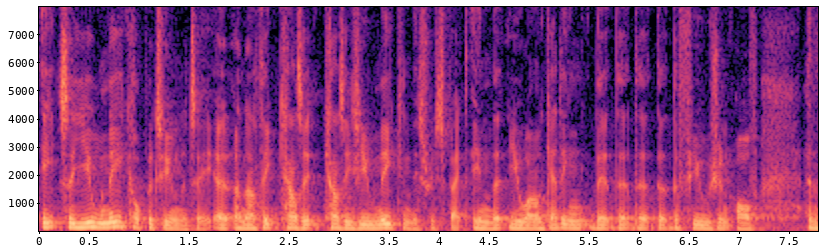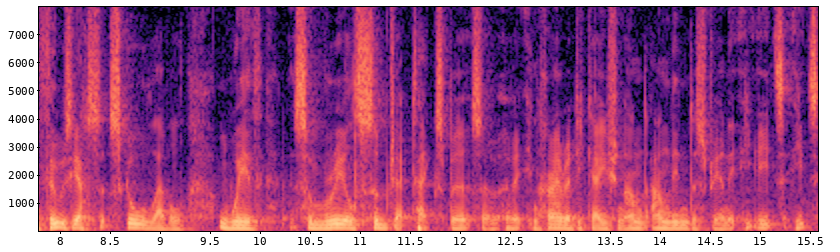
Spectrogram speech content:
it's a unique opportunity, and I think Kaz, Kaz is unique in this respect, in that you are getting the, the, the, the fusion of enthusiasts at school level with some real subject experts of, of in higher education and, and industry and it, it's, it's,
